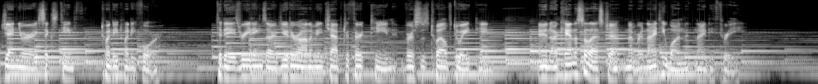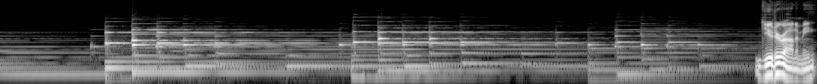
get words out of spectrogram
January 16th, 2024. Today's readings are Deuteronomy chapter 13, verses 12 to 18, and Arcana Coelestia number 9193. Deuteronomy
